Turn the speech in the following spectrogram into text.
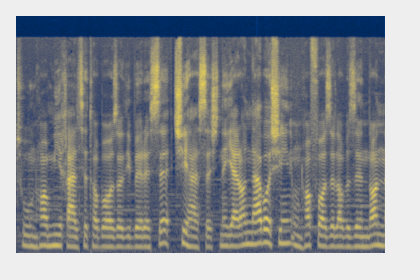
تو اونها میغلطه تا به آزادی برسه چی هستش؟ نگران نباشین اونها فاضلاب زندان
